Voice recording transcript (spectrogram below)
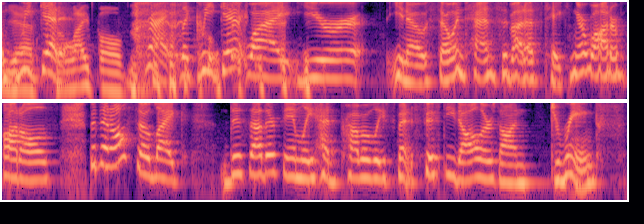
yes, we get it. light bulb. Right. Like we get why you're, you know, so intense about us taking our water bottles. But then also like this other family had probably spent $50 on drinks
